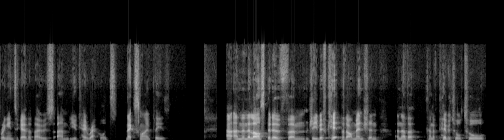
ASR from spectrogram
bringing together those um, UK records. Next slide, please. Uh, and then the last bit of um, GBIF kit that I'll mention, another kind of pivotal tool,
